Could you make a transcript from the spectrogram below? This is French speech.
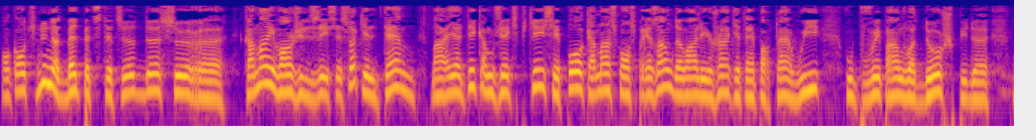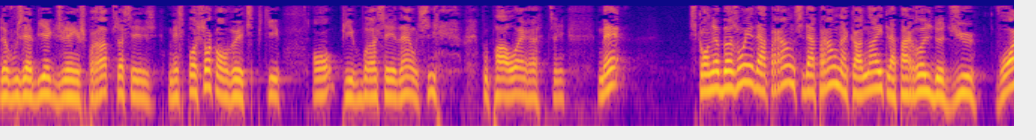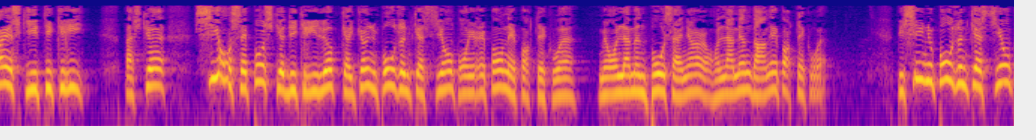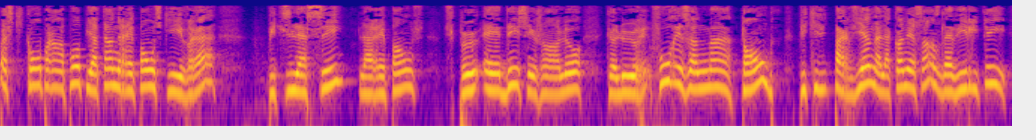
On continue notre belle petite étude sur euh, comment évangéliser. C'est ça qui est le thème. Mais en réalité, comme j'ai expliqué, c'est pas comment est-ce qu'on se présente devant les gens qui est important. Oui, vous pouvez prendre votre douche puis de, vous habiller avec du linge propre. Ça, c'est, mais c'est pas ça qu'on veut expliquer. On, puis vous brosser les dents aussi. pour pas avoir, euh. Mais ce qu'on a besoin d'apprendre, c'est d'apprendre à connaître la parole de Dieu, voir ce qui est écrit. Parce que si on ne sait pas ce qu'il y a d'écrit là, puis quelqu'un nous pose une question, puis on y répond n'importe quoi, mais on ne l'amène pas au Seigneur, on l'amène dans n'importe quoi. Puis s'il nous pose une question parce qu'il ne comprend pas, puis attend une réponse qui est vraie, puis tu la sais, la réponse, tu peux aider ces gens-là que leur faux raisonnement tombe, puis qu'ils parviennent à la connaissance de la vérité.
